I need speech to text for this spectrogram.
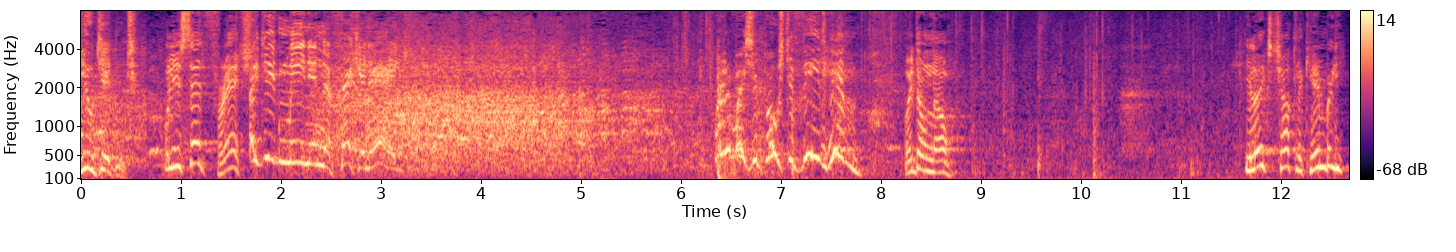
You didn't. Well, you said fresh. I didn't mean in the feckin' egg. What am I supposed to feed him? I don't know. He likes chocolate Kimberley.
